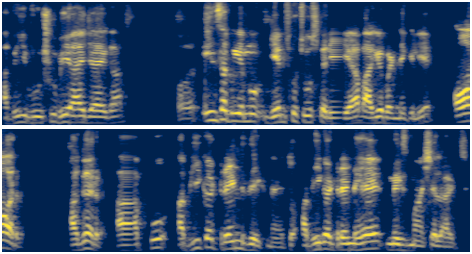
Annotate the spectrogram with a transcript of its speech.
अभी वुशु भी आ जाएगा और इन सब गेम गेम्स को चूज़ करिए आप आगे बढ़ने के लिए और अगर आपको अभी का ट्रेंड देखना है तो अभी का ट्रेंड है मिक्स मार्शल आर्ट्स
